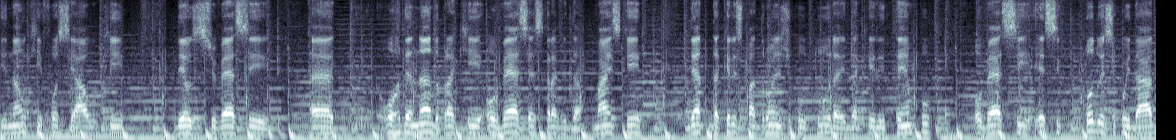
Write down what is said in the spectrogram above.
e não que fosse algo que Deus estivesse é, ordenando para que houvesse a escravidão, mas que dentro daqueles padrões de cultura e daquele tempo houvesse esse todo esse cuidado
